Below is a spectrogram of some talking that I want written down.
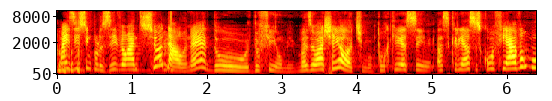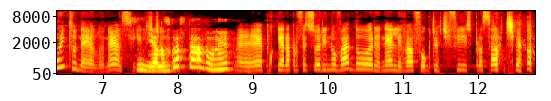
Mas isso, inclusive, é um adicional, né, do, do filme. Mas eu achei ótimo, porque, assim, as crianças confiavam muito nela, né? Assim, Sim, e elas tinham... gostavam, né? É, porque era professora inovadora, né? Levar fogo de artifício pra sala de aula.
